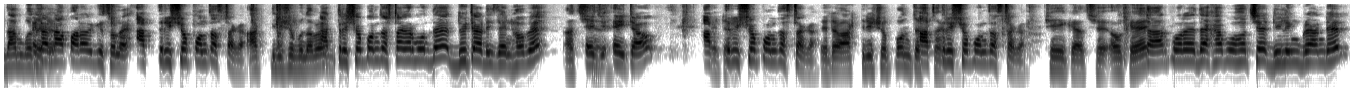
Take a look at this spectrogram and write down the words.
দাম কত এটা? না পারার কিছু নাই আটত্রিশশো পঞ্চাশ টাকা। আটত্রিশশো আটত্রিশশো পঞ্চাশ টাকার মধ্যে দুইটা ডিজাইন হবে। আচ্ছা। এই যে এইটাও। টাকা। এটা টাকা। ঠিক আছে ওকে তারপরে দেখাবো হচ্ছে ডিলিং ব্র্যান্ডের।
